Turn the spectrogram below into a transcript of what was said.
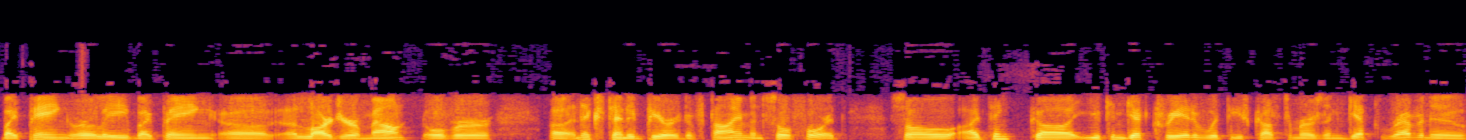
by paying early, by paying uh, a larger amount over uh, an extended period of time and so forth. So I think uh, you can get creative with these customers and get revenue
